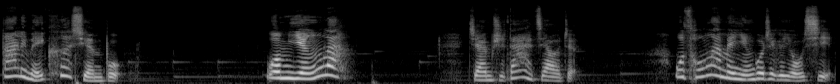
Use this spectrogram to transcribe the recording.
巴利维克宣布：“我们赢了！”詹姆斯大叫着：“我从来没赢过这个游戏。”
